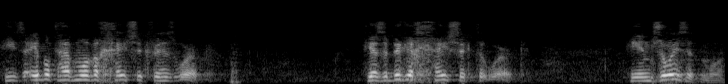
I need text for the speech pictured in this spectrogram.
he's able to have more of a cheshik for his work. He has a bigger cheshik to work. He enjoys it more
